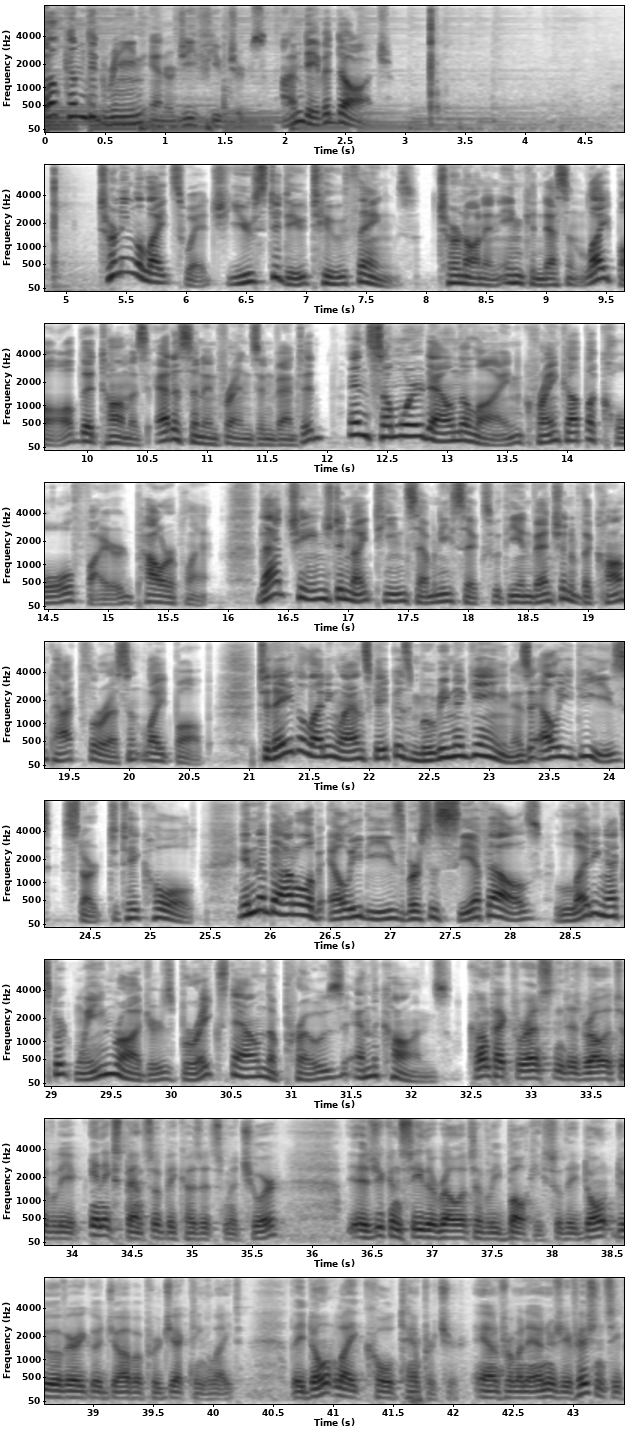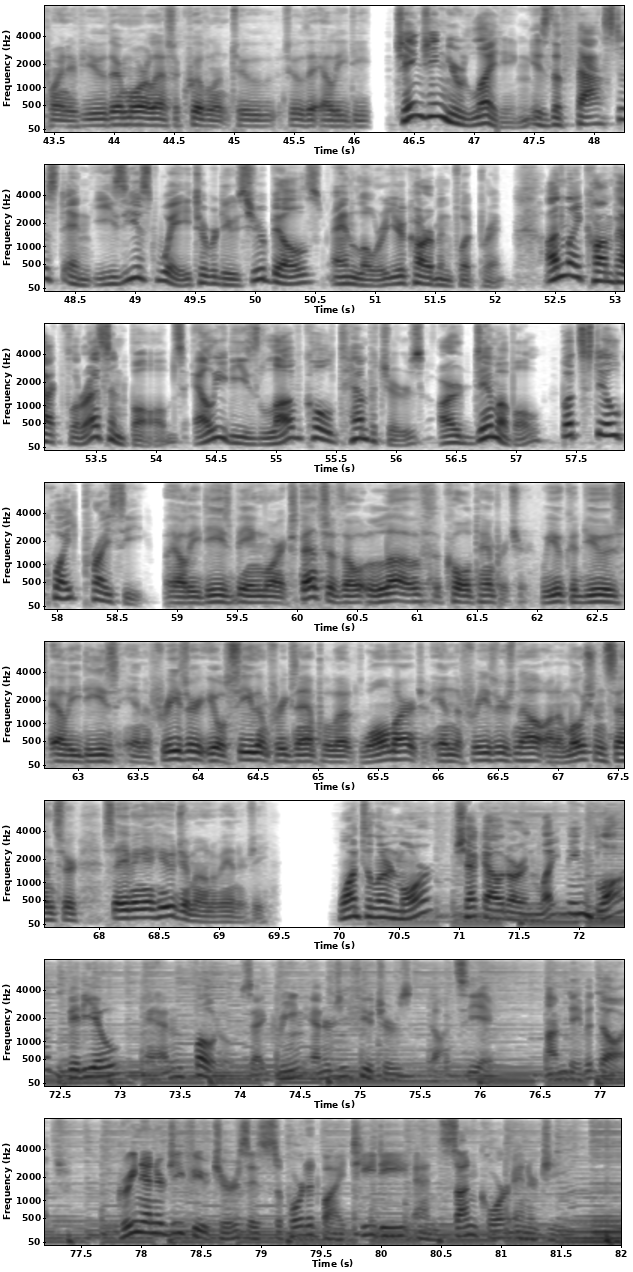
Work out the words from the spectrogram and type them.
Welcome to Green Energy Futures. I'm David Dodge. Turning a light switch used to do two things turn on an incandescent light bulb that Thomas Edison and friends invented, and somewhere down the line crank up a coal fired power plant. That changed in 1976 with the invention of the compact fluorescent light bulb. Today, the lighting landscape is moving again as LEDs start to take hold. In the battle of LEDs versus CFLs, lighting expert Wayne Rogers breaks down the pros and the cons. Compact fluorescent is relatively inexpensive because it's mature. As you can see, they're relatively bulky, so they don't do a very good job of projecting light. They don't like cold temperature, and from an energy efficiency point of view, they're more or less equivalent to, to the LED. Changing your lighting is the fastest and easiest way to reduce your bills and lower your carbon footprint. Unlike compact fluorescent bulbs, LEDs love cold temperatures, are dimmable, but still quite pricey. LEDs being more expensive though love the cold temperature. You could use LEDs in a freezer. You'll see them for example at Walmart in the freezers now on a motion sensor saving a huge amount of energy. Want to learn more? Check out our enlightening blog, video, and photos at greenenergyfutures.ca. I'm David Dodge. Green Energy Futures is supported by TD and Suncor Energy.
